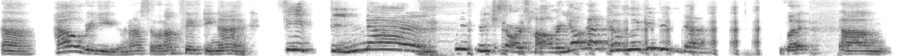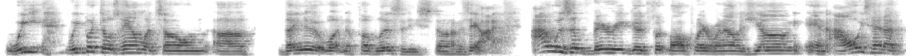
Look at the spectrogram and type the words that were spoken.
uh, how old are you? And I said, well, I'm 59. 59. he starts hollering, y'all got to come look at this guy. But um, we we put those helmets on. Uh, they knew it wasn't a publicity stunt. I say I I was a very good football player when I was young, and I always had a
